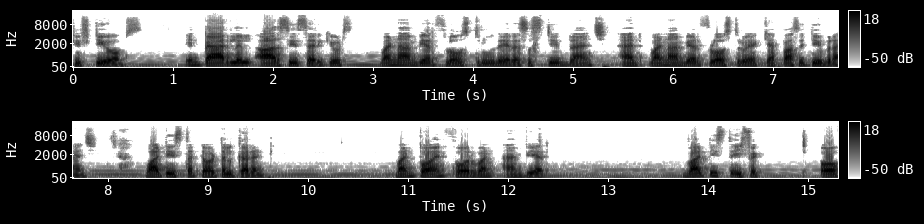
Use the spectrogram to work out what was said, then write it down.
50 ohms. In parallel RC circuits, 1 ampere flows through the resistive branch and 1 ampere flows through a capacitive branch. What is the total current? 1.41 ampere. What is the effect of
